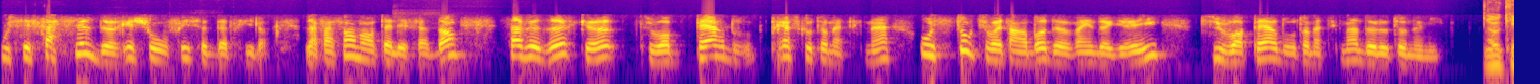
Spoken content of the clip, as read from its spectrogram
où c'est facile de réchauffer cette batterie-là, la façon dont elle est faite. Donc, ça veut dire que tu vas perdre presque automatiquement, aussitôt que tu vas être en bas de 20 degrés, tu vas perdre automatiquement de l'autonomie. OK.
